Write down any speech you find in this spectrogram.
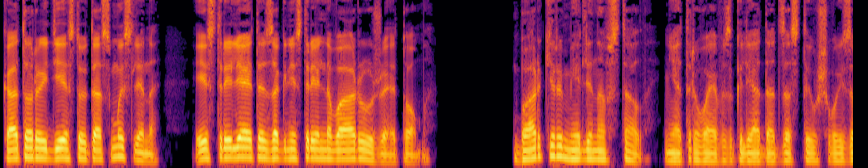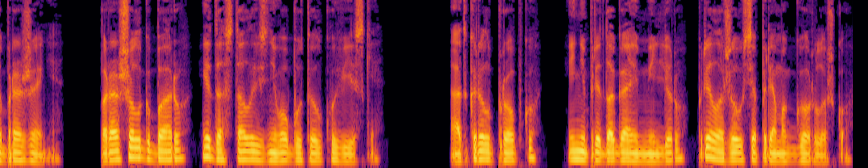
который действует осмысленно и стреляет из огнестрельного оружия, Том». Баркер медленно встал, не отрывая взгляда от застывшего изображения. Прошел к бару и достал из него бутылку виски. Открыл пробку и, не предлагая Миллеру, приложился прямо к горлышку.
